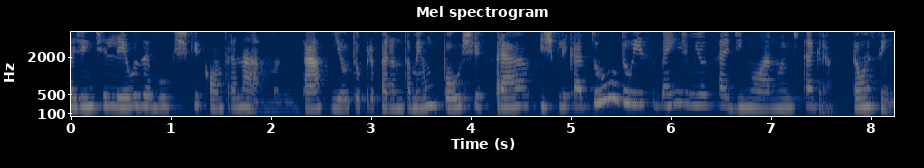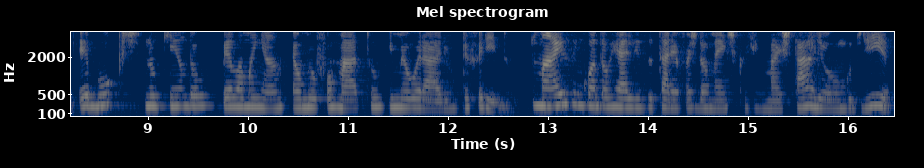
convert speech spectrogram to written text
a gente lê os e-books que compra na Amazon, tá? E eu tô preparando também um post para explicar tudo isso bem esmiuçadinho lá no Instagram. Então, assim, e-books no Kindle pela manhã é o meu formato e meu horário preferido. Mas enquanto eu realizo tarefas domésticas mais tarde, ao longo do dia,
